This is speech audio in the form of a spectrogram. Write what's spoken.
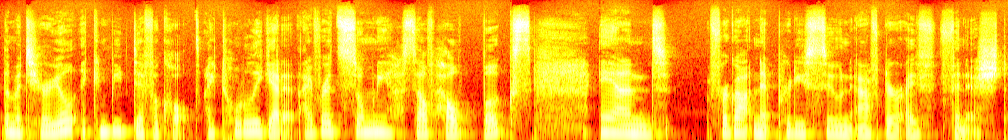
the material, it can be difficult. I totally get it. I've read so many self help books and forgotten it pretty soon after I've finished.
